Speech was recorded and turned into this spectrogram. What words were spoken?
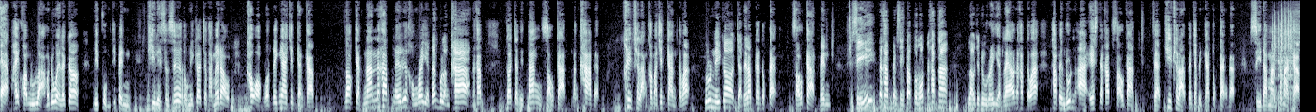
แอบให้ความหรูหรามาด้วย แล้วก็มีปุ่มที่เป็น keyless sensor ตรงนี้ก็จะทำให้เราเข้าออกรถได้ง่ายเช่นกันครับ นอกจากนั้นนะครับในเรื่องของรายละเอียดด้านบนหลังคานะครับ ก็จะติดตั้งเสาอากาศหลังคาแบบครีบฉลามเข้ามาเช่นกัน แต่ว่ารุ่นนี้ก็จะได้รับการตกแต่งเสาอากาศเป็น สีนะครับเป็นสีตามตัวรถนะครับ ถ้าเราจะดูรายละเอียดแล้วนะครับ แต่ว่าถ้าเป็นรุ่น RS นะครับเสาอากาศแบบคีบฉลามก็จะเป็นการตกแต่งแบบสีดำมันเข้ามาครับ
